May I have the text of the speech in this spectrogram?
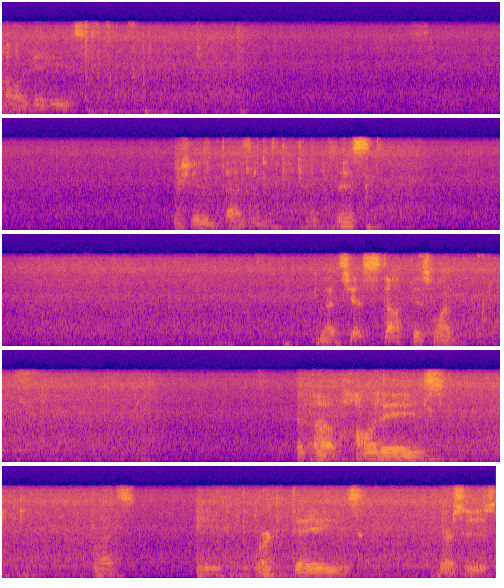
holidays. Doesn't exist. Let's just stop this one. Of holidays. Let's work days versus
